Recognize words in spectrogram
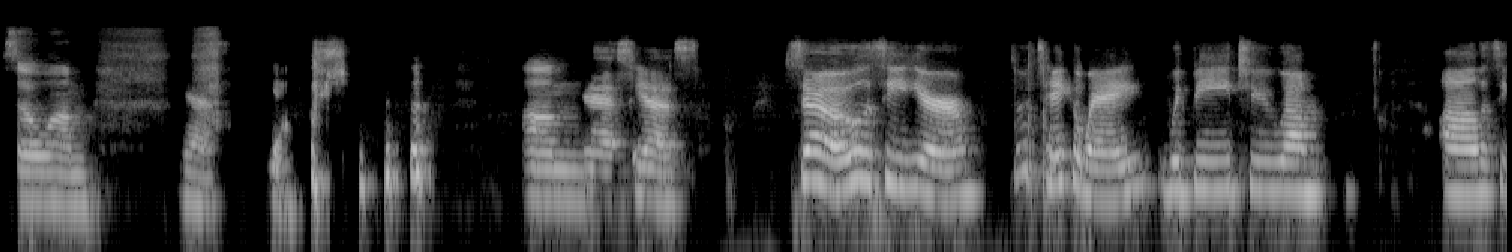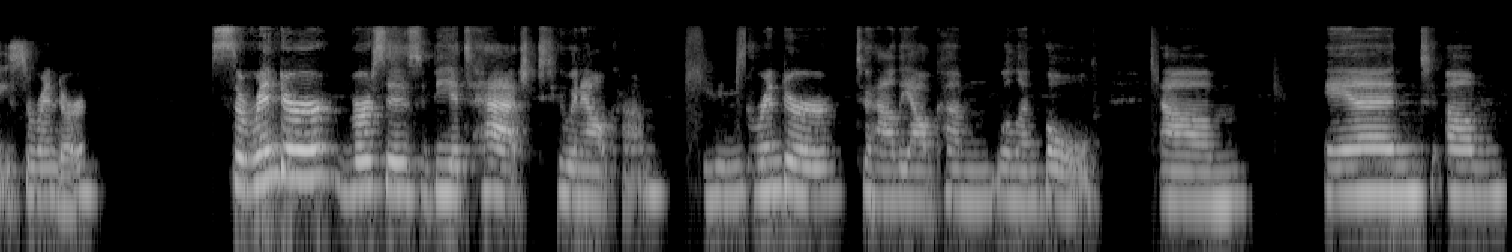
so um Yeah. yeah um Yes, yes. So let's see here. So takeaway would be to, um, uh, let's see, surrender. Surrender versus be attached to an outcome. mhm. Surrender to how the outcome will unfold. Um, and um,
